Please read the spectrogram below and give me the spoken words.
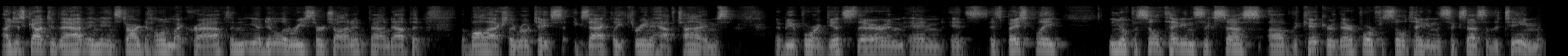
I just got to that and, and, started to hone my craft and, you know, did a little research on it and found out that the ball actually rotates exactly three and a half times before it gets there. And, and it's, it's basically, you know, facilitating the success of the kicker, therefore facilitating the success of the team.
